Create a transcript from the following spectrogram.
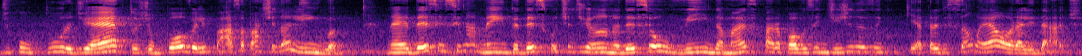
de cultura, de etos de um povo, ele passa a partir da língua. Né, desse ensinamento, é desse cotidiano, é desse ouvir, ainda mais para povos indígenas em que a tradição é a oralidade.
